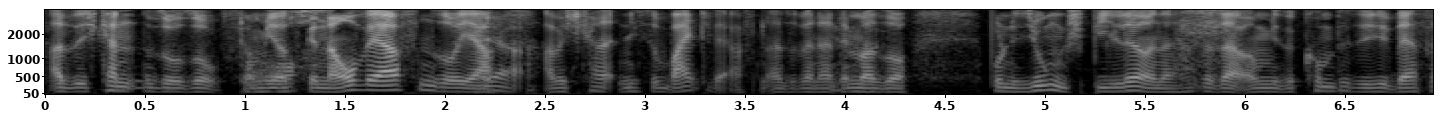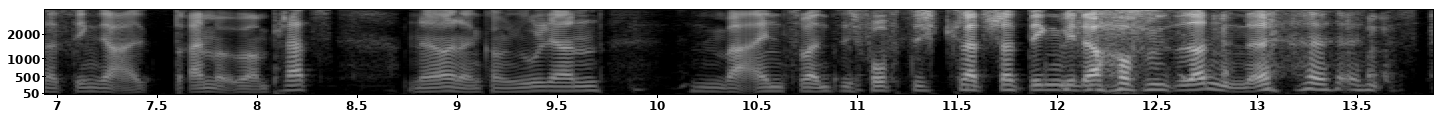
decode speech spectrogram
Also ich kann so, so von mir aus Doch. genau werfen, so ja, Ja. aber ich kann halt nicht so weit werfen. Also wenn halt immer so Bundesjugendspiele und dann hast du da irgendwie so Kumpels, die werfen das Ding da halt dreimal über den Platz, ne, und dann kommt Julian, bei 21,50 klatscht das Ding wieder auf den Sonnen, ne. Das ist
